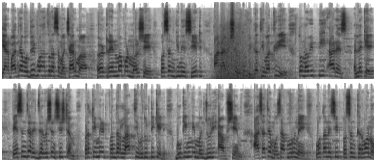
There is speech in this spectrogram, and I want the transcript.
ત્યારબાદના વધુ એક મહત્વના સમાચારમાં હવે ટ્રેનમાં પણ મળશે પસંદગીની સીટ. આના વિશે વધુ વિગતથી વાત કરીએ તો નવી પીઆરએસ એટલે કે પેસેન્જર રિઝર્વેશન સિસ્ટમ પ્રતિ મિનિટ પંદર લાખથી વધુ ટિકિટ બુકિંગની મંજૂરી આપશે આ સાથે મુસાફરોને પોતાની સીટ પસંદ કરવાનો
